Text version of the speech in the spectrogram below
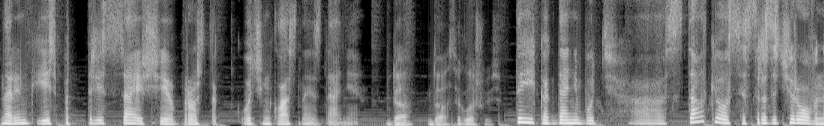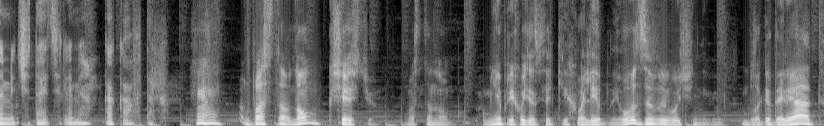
на рынке есть потрясающие, просто очень классные издания. Да, да, соглашусь. Ты когда-нибудь э, сталкивался с разочарованными читателями как автор? В основном, к счастью, в основном, мне приходят всякие хвалебные отзывы, очень благодарят.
